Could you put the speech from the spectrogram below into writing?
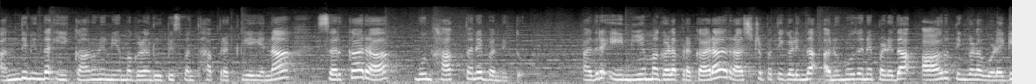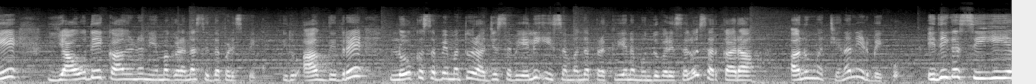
ಅಂದಿನಿಂದ ಈ ಕಾನೂನು ನಿಯಮಗಳನ್ನು ರೂಪಿಸುವಂತಹ ಪ್ರಕ್ರಿಯೆಯನ್ನು ಸರ್ಕಾರ ಮುಂದೆ ಹಾಕ್ತಾನೆ ಬಂದಿತ್ತು. ಆದರೆ ಈ ನಿಯಮಗಳ ಪ್ರಕಾರ ರಾಷ್ಟ್ರಪತಿಗಳಿಂದ ಅನುಮೋದನೆ ಪಡೆದ ಆರು ತಿಂಗಳ ಒಳಗೆ ಯಾವುದೇ ಕಾನೂನಿನ ನಿಯಮಗಳನ್ನು ಸಿದ್ಧಪಡಿಸಬೇಕು. ಇದು ಆಗದಿದ್ರೆ ಲೋಕಸಭೆ ಮತ್ತು ರಾಜ್ಯಸಭೆಯಲ್ಲಿ ಈ ಸಂಬಂಧ ಪ್ರಕ್ರಿಯೆಯನ್ನು ಮುಂದುವರಿಸಲು ಸರ್ಕಾರ ಅನುಮತಿಯನ್ನು ನೀಡಬೇಕು. ಇದೀಗ ಸಿಇಎ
